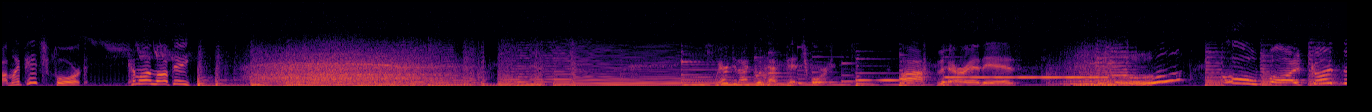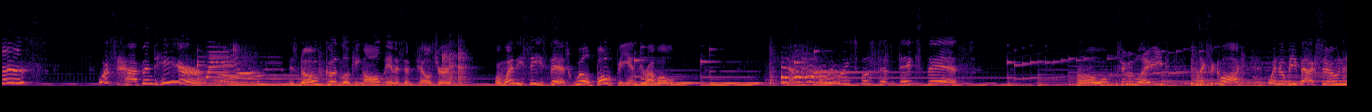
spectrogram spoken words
forgot my pitchfork. Come on, Lofty. Where did I put that pitchfork? Ah, there it is. Oh my goodness! What's happened here? Is no good looking all innocent Pilchard. When Wendy sees this, we'll both be in trouble. Oh, too late. It's six o'clock. Wendy will be back soon.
